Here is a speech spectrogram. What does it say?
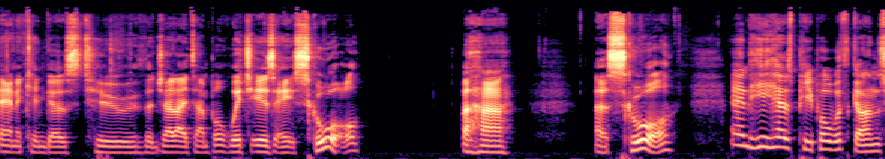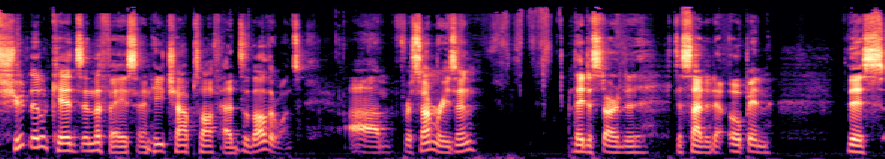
Anakin goes to the Jedi Temple, which is a school. Uh huh. A school. And he has people with guns shoot little kids in the face, and he chops off heads of the other ones. Um, for some reason, they just started decided to open this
